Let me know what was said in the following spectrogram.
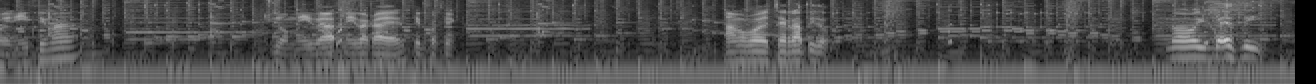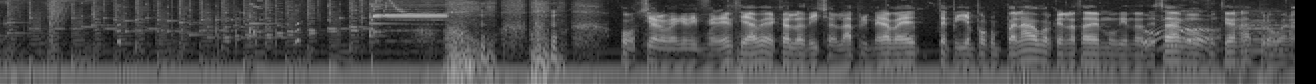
Buenísima. Yo me iba, me iba a caer, 100%. Vamos con este rápido. No, imbécil. Hostia, no ve qué diferencia, a ver, es que os lo he dicho. La primera vez te pillé un poco empanado porque no sabes muy bien dónde está, cómo funciona, pero bueno.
